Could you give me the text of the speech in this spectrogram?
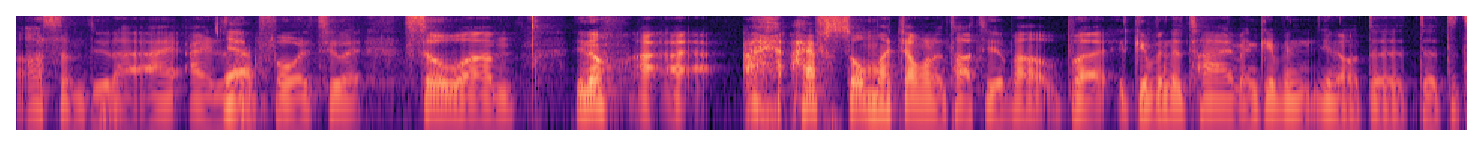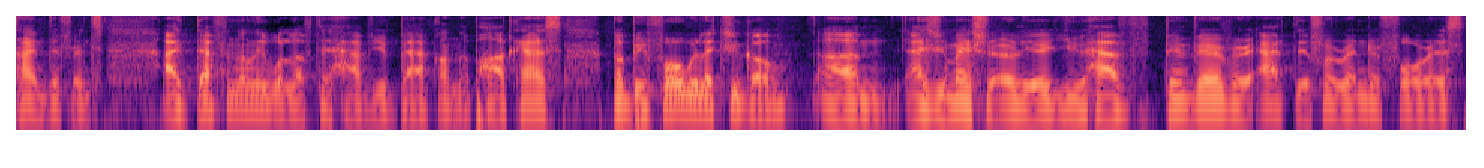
Awesome, dude. I, I, I look yeah. forward to it. So, um, you know, I, I I, have so much I want to talk to you about, but given the time and given you know the, the the time difference, I definitely would love to have you back on the podcast. But before we let you go, um, as you mentioned earlier, you have been very very active for Render Forest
